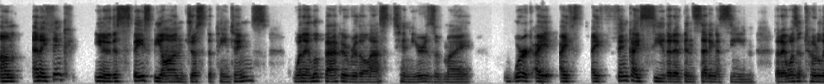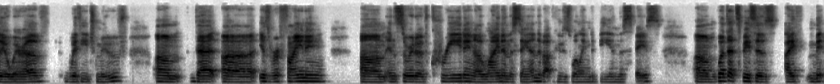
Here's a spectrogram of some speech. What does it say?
Um, and I think, you know, this space beyond just the paintings, when I look back over the last 10 years of my work, I, I, I think I see that I've been setting a scene that I wasn't totally aware of with each move um, that uh, is refining um, and sort of creating a line in the sand about who's willing to be in this space. Um, what that space is, I may,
